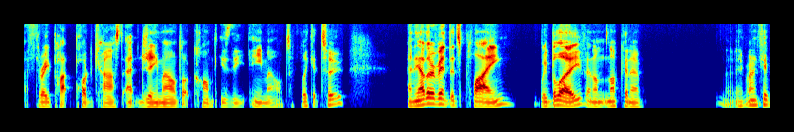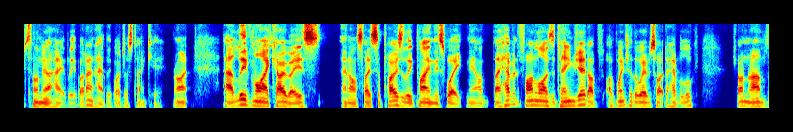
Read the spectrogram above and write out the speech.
uh, podcast at gmail.com is the email to flick it to. And the other event that's playing, we believe, and I'm not going to, everyone keeps telling me I hate LIV. I don't hate LIV. I just don't care, right? Uh, LIV Mayakoba is and I'll say supposedly playing this week. Now they haven't finalised the teams yet. I've I went to the website to have a look. Jon Rahm's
